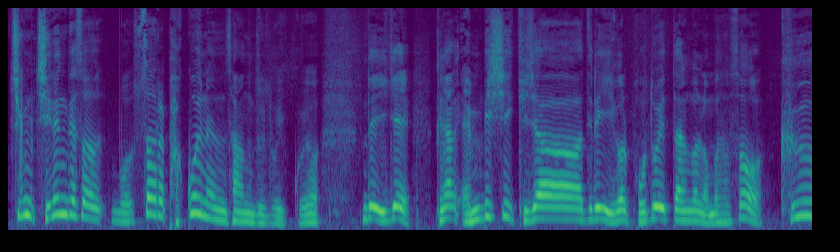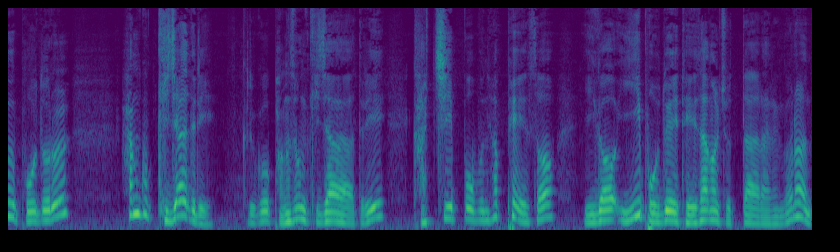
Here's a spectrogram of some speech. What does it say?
지금 진행돼서 뭐 수사를 받고 있는 사항들도 있고요. 근데 이게 그냥 MBC 기자들이 이걸 보도했다는 걸 넘어서서 그 보도를 한국 기자들이 그리고 방송 기자들이 같이 뽑은 협회에서 이거 이 보도의 대상을 줬다라는 거는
